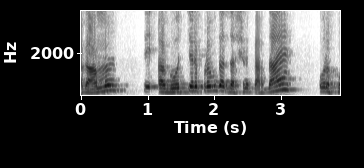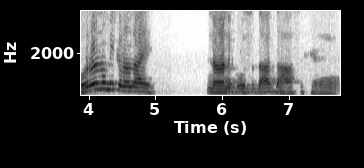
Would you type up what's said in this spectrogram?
ਅਗੰਮ ਤੇ ਅਗੋਚਰ ਪ੍ਰਭੂ ਦਾ ਦਰਸ਼ਨ ਕਰਦਾ ਹੈ ਔਰ ਹੋਰਾਂ ਨੂੰ ਵੀ ਕਰਾਉਂਦਾ ਹੈ। ਨਾਨਕ ਉਸ ਦਾ ਦਾਸ ਹੈ।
